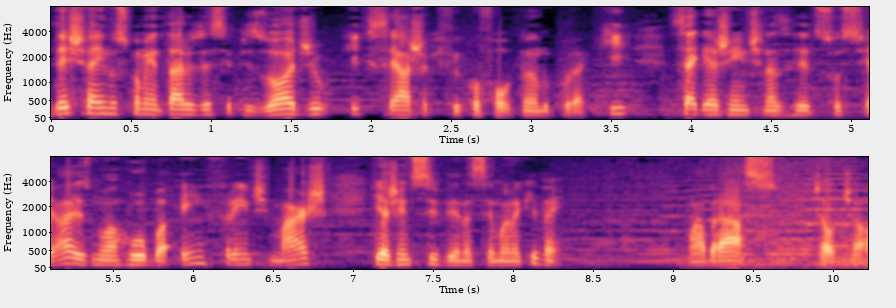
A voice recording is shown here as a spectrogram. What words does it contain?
Deixa aí nos comentários desse episódio o que, que, você acha que ficou faltando por aqui. Segue a gente nas redes sociais, no arroba March, e a gente se vê na semana que vem. Um abraço, tchau, tchau.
